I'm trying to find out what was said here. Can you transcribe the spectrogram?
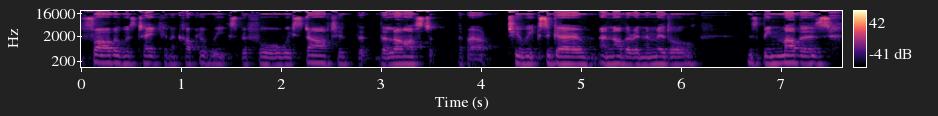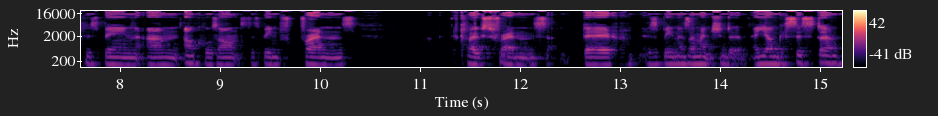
father was taken a couple of weeks before we started. The, the last about two weeks ago, another in the middle. There's been mothers, there's been um, uncles, aunts, there's been friends, close friends. There has been, as I mentioned, a, a younger sister,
